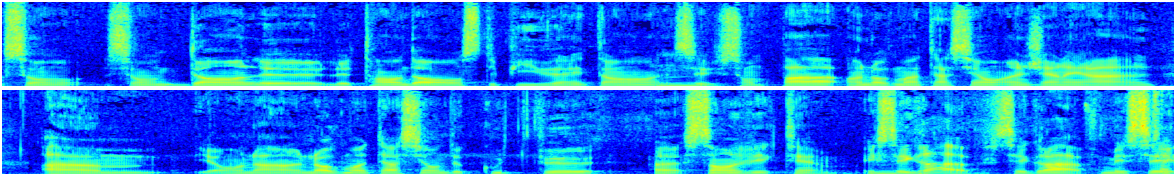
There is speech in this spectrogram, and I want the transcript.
sont, sont, dans le, tendance depuis 20 ans. Mm. Ils ne sont pas en augmentation en général. Um, on a une augmentation de coups de feu euh, sans victime. Et c'est mm. grave, c'est grave. Mais, c'est,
